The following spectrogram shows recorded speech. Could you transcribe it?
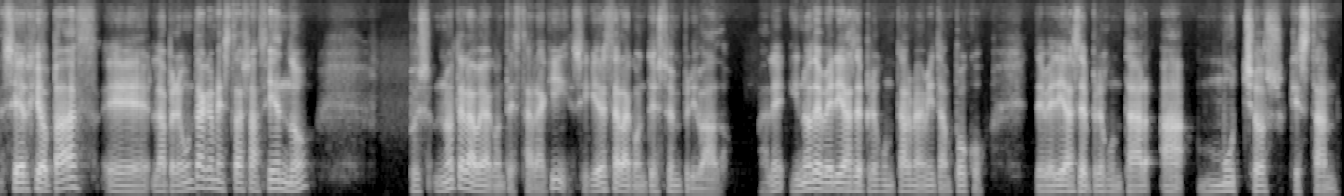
Sergio Paz, eh, la pregunta que me estás haciendo, pues no te la voy a contestar aquí. Si quieres te la contesto en privado, ¿vale? Y no deberías de preguntarme a mí tampoco. Deberías de preguntar a muchos que están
